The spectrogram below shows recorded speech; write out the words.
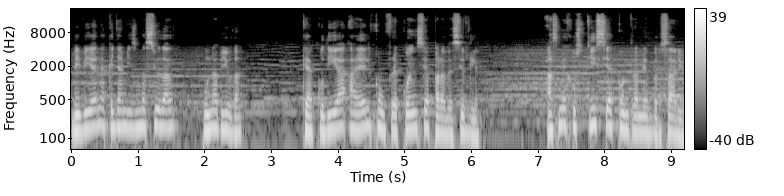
Vivía en aquella misma ciudad una viuda que acudía a él con frecuencia para decirle, Hazme justicia contra mi adversario.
